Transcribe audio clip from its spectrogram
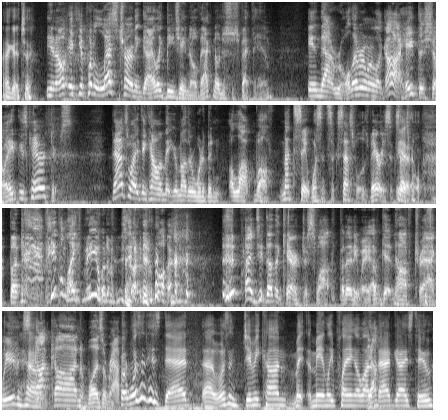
I get you. You know, if you put a less charming guy like BJ Novak, no disrespect to him, in that role, everyone would be like, oh, I hate this show. I hate these characters. That's why I think How I Met Your Mother would have been a lot, well, not to say it wasn't successful, it was very successful, but people like me would have enjoyed it more. Had did the character swap. But anyway, I'm getting off track. It's weird how- Scott Caan was a rapper. But wasn't his dad? Uh, wasn't Jimmy Caan ma- mainly playing a lot Yeah. of bad guys too?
